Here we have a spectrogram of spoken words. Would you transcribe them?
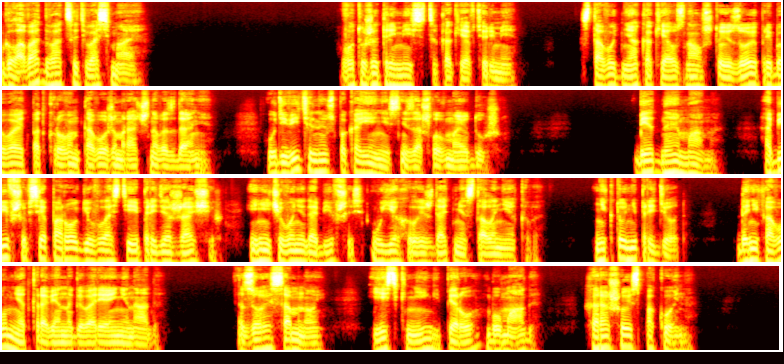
Глава 28. Вот уже три месяца, как я в тюрьме. С того дня, как я узнал, что и Зоя пребывает под кровом того же мрачного здания, удивительное успокоение снизошло в мою душу. Бедная мама, обивши все пороги у властей и придержащих, и ничего не добившись, уехала и ждать мне стало некого. Никто не придет. Да никого мне, откровенно говоря, и не надо. Зоя со мной. Есть книги, перо, бумага. Хорошо и спокойно.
